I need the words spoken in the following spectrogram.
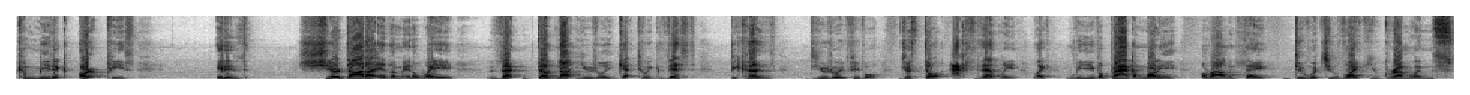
comedic art piece it is sheer Dadaism in a way that does not usually get to exist because usually people just don't accidentally like leave a bag of money around and say, do what you like, you gremlins.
